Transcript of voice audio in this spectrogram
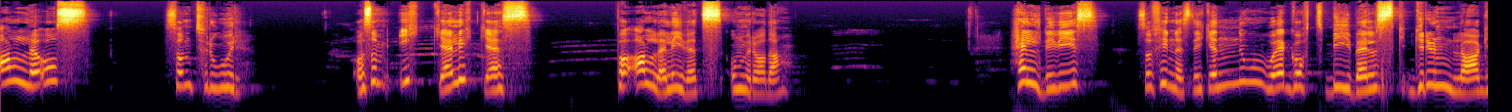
alle oss som tror, og som ikke lykkes på alle livets områder? Heldigvis så finnes det ikke noe godt bibelsk grunnlag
